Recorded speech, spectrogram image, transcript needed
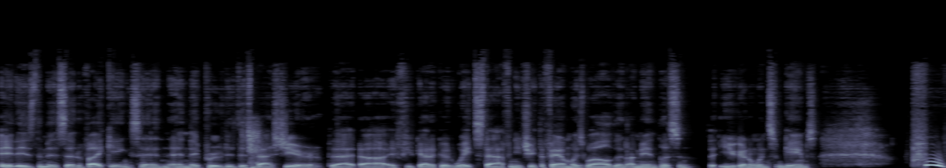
it is the Minnesota Vikings, and and they proved it this past year that uh, if you've got a good wait staff and you treat the families well, then I mean, listen, that you're going to win some games. Whew.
